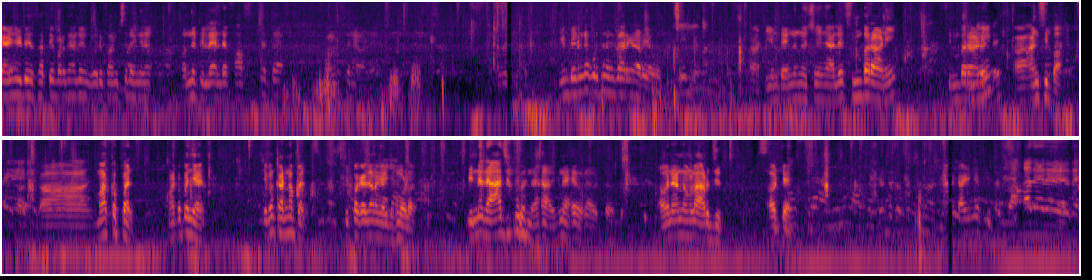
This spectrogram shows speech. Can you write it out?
കഴിഞ്ഞിട്ട് സത്യം പറഞ്ഞാൽ ഒരു ഫംഗ്ഷൻ ഇങ്ങനെ വന്നിട്ടില്ല. എന്റെ ഫസ്റ്റത്തെ ഫംഗ്ഷനാണ് ടീം ടെന്നിനെ കുറിച്ച് നിങ്ങൾക്ക് ആരെങ്കിലും അറിയാമോ ആ ടീം ടെൻ എന്ന് വെച്ച് കഴിഞ്ഞാൽ സിംബറാണി സിംബറാണി അൻസിബ മാക്കപ്പൻ മാക്കപ്പൻ ഞാൻ. ഇവൻ കണ്ണപ്പൻ. ഇപ്പൊ കല്യാണം കഴിക്കുമ്പോൾ പിന്നെ രാജപ്പൻ. അങ്ങനെ അവനാണ് നമ്മളെ അർജുൻ. ഓക്കെ. കഴിഞ്ഞ സീസൺ അതെ അതെ അതെ അതെ.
